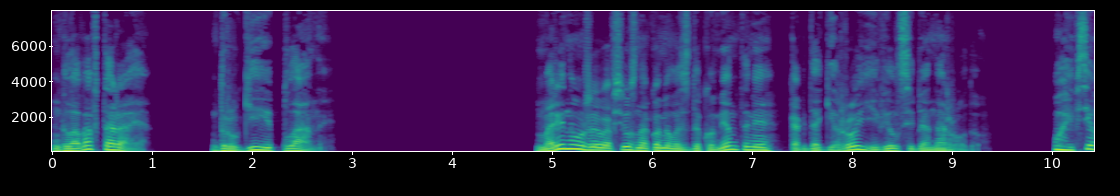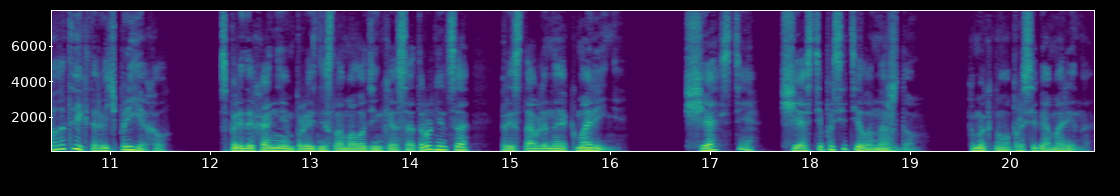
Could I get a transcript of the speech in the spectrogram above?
Глава вторая. Другие планы. Марина уже вовсю знакомилась с документами, когда герой явил себя народу. «Ой, Всеволод Викторович приехал», — с придыханием произнесла молоденькая сотрудница, представленная к Марине. «Счастье? Счастье посетило наш дом», — хмыкнула про себя Марина.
